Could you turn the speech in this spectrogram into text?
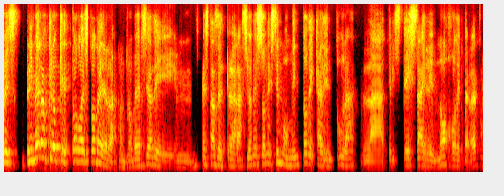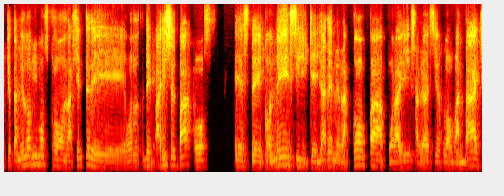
Pues primero creo que todo esto de la controversia de mm, estas declaraciones son ese momento de calentura, la tristeza, el enojo de perder, porque también lo vimos con la gente de, de Países Bajos, este, con Messi, que ya denle la copa, por ahí salió a decirlo Van Dijk,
